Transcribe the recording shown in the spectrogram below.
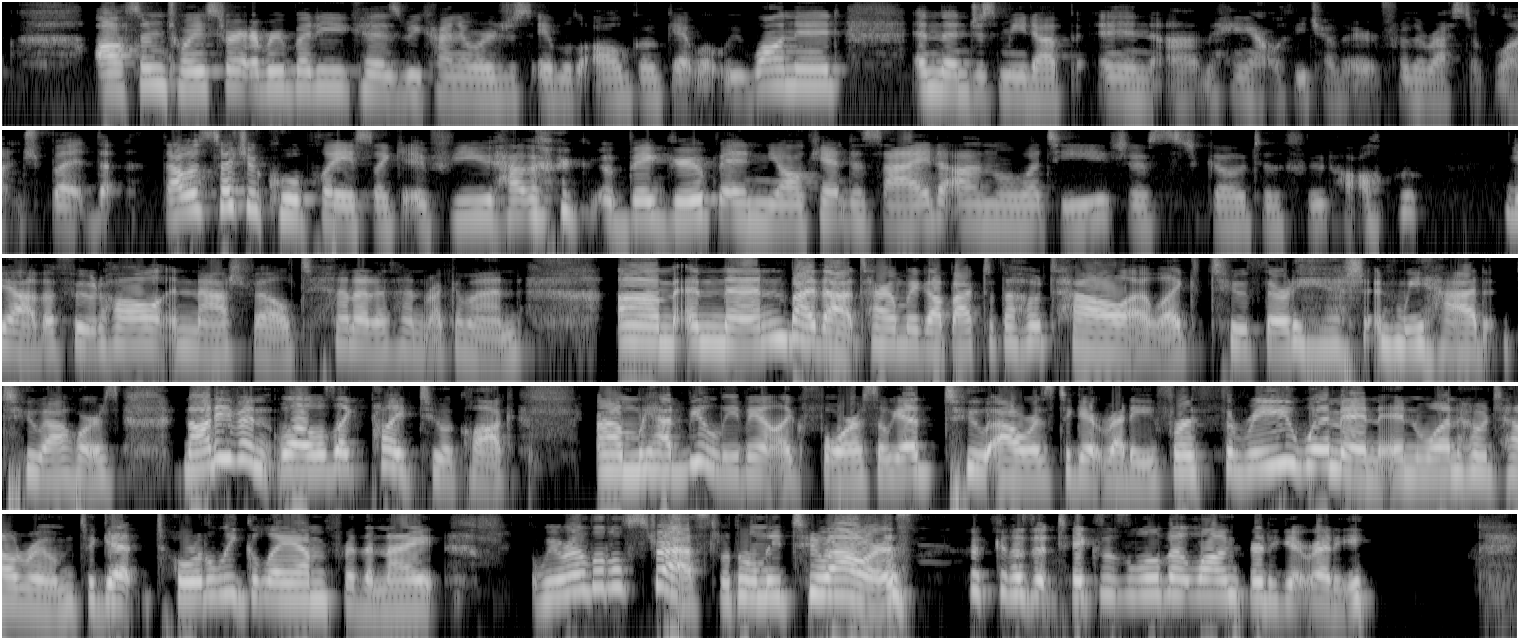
awesome choice for everybody because we kind of were just able to all go get what we wanted and then just meet up and um, hang out with each other for the rest of lunch. But th- that was such a cool place. Like if you have a, a big group and y'all can't decide on what to eat, just go to the food hall. Yeah, the food hall in Nashville, 10 out of 10 recommend. Um, and then by that time we got back to the hotel at like 2.30ish and we had two hours, not even, well, it was like probably two o'clock. Um, we had to be leaving at like four, so we had two hours to get ready for three women in one hotel room to get totally glam for the night. We were a little stressed with only two hours because it takes us a little bit longer to get ready.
